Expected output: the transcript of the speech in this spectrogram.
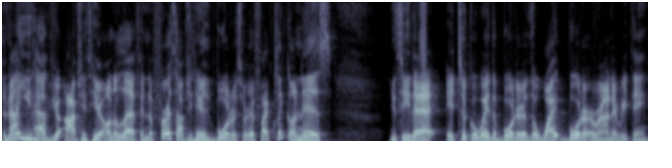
So now you have your options here on the left. And the first option here is border. So if I click on this, you see that it took away the border, the white border around everything.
